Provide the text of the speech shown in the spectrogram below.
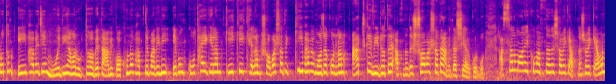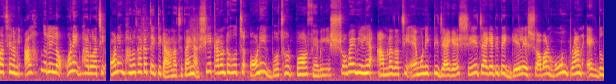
প্রথম এইভাবে যে মই দিয়ে আমার উঠতে হবে তা আমি কখনো ভাবতে পারিনি এবং কোথায় গেলাম, কি কি খেলাম, সবার সাথে কীভাবে মজা করলাম, আজকের ভিডিওতে আপনাদের সবার সাথে আমি তা শেয়ার করব। আসসালামু আলাইকুম আপনাদের সবাইকে। আপনার সবাই কেমন আছেন? আমি আলহামদুলিল্লাহ অনেক ভালো আছি। অনেক ভালো থাকার তো একটি কারণ আছে, তাই না? সে কারণটা হচ্ছে অনেক বছর পর ফ্যামিলির সবাই মিলে আমরা যাচ্ছি এমন একটি জায়গায়, সেই জায়গাটিতে গেলে সবার মন প্রাণ একদম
